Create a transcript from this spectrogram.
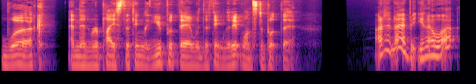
work and then replace the thing that you put there with the thing that it wants to put there. I don't know, but you know what?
